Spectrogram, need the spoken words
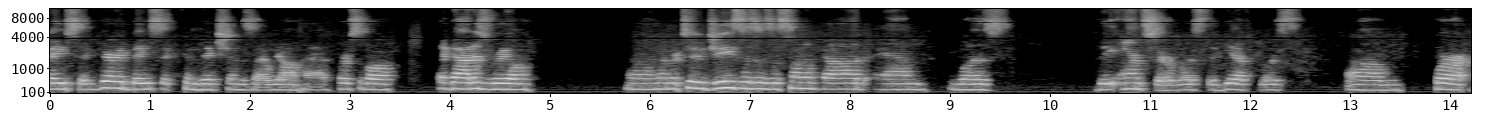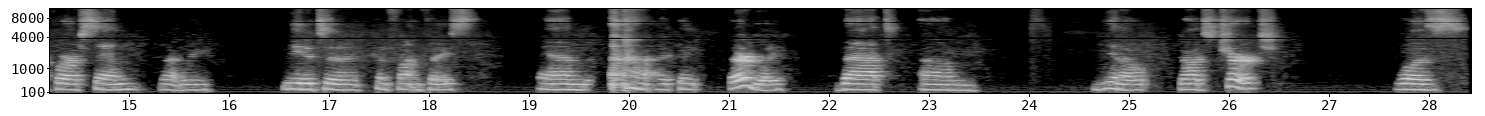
basic, very basic convictions that we all have. First of all, that God is real. Uh, number two, Jesus is the Son of God and was the answer, was the gift, was um, for our, for our sin that we needed to confront and face. And I think, thirdly, that um, you know God's church was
